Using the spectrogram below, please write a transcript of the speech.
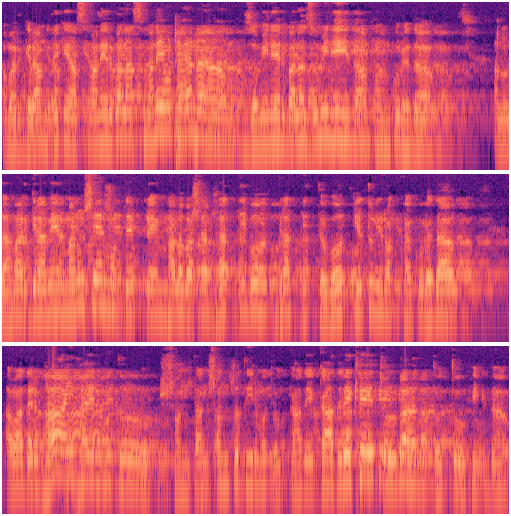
আমার গ্রাম থেকে আসমানের বালা আসমানে ওঠায় নাও, জমিনের বালা জমিনে দাফন করে দাও। আল্লাহ, আমার গ্রামের মানুষের মধ্যে প্রেম, ভালোবাসা ভ্রাতৃবোধ ভ্রাতৃত্ববোধকে তুমি রক্ষা করে দাও। আমাদের ভাই ভাইয়ের মতো, সন্তান সন্ততির মতো কাঁধে কাঁধ রেখে চলবার মতো তৌফিক দাও।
